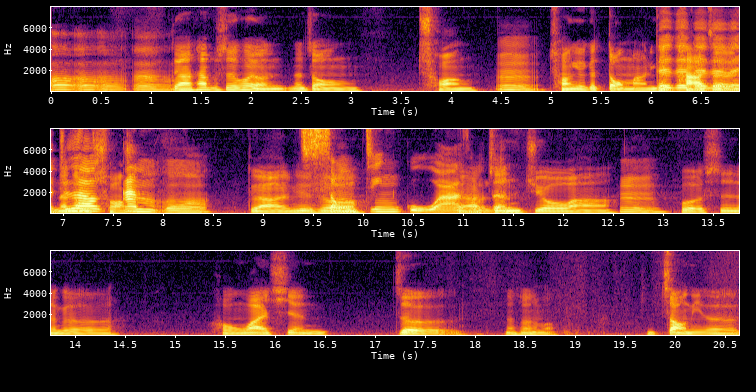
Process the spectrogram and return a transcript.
哦哦哦嗯对啊，它不是会有那种床，嗯，床有一个洞嘛，你可以趴着那就是要种床，按摩对啊，比如松说筋骨啊，什么的，针灸啊，嗯。或者是那个红外线热，那算什么？照你的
